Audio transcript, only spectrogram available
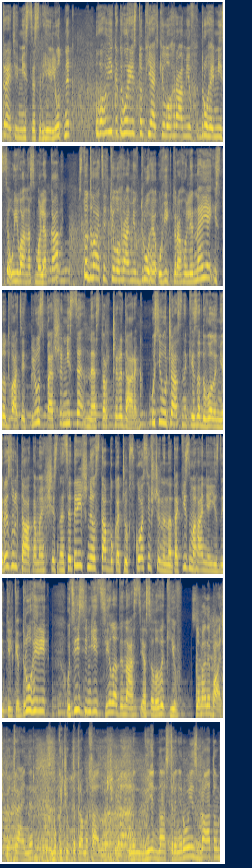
третє місце Сергій Лютник. У ваговій категорії 105 кілограмів, друге місце у Івана Смоляка, 120 кілограмів, друге у Віктора Голінея і 120 плюс перше місце Нестор Чередарик. Усі учасники задоволені результатами. 16-річний Остап Букачук з Косівщини на такі змагання їздить тільки другий рік. У цій сім'ї ціла династія силовиків. У мене батько тренер Букачук Петро Михайлович. Він, він нас тренує з братом.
